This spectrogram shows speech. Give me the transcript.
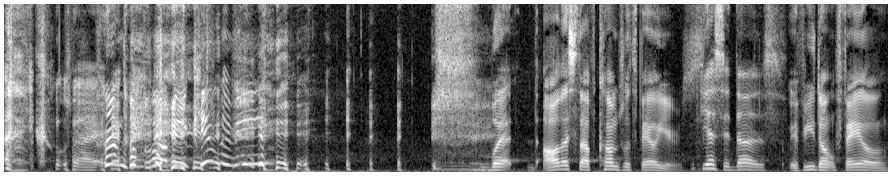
The blood been killing me. But all that stuff comes with failures. Yes, it does. If you don't fail,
